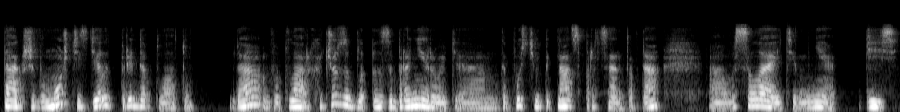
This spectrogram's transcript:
также вы можете сделать предоплату да, вот, Лар, хочу забронировать, э, допустим, 15%, да, а, высылаете мне 10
